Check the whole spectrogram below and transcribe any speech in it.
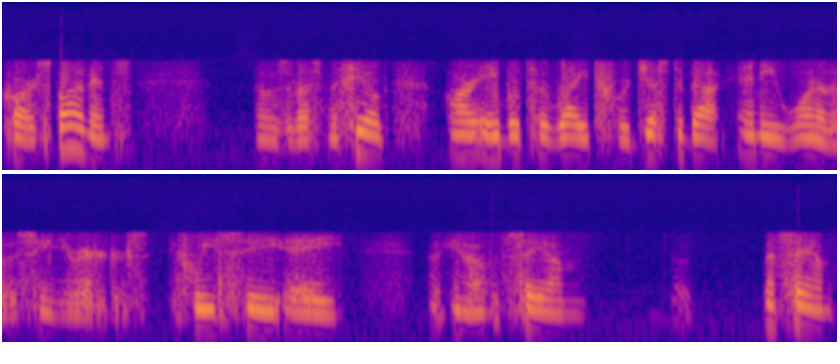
correspondents, those of us in the field, are able to write for just about any one of those senior editors. If we see a you know, say I'm let's say I'm,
